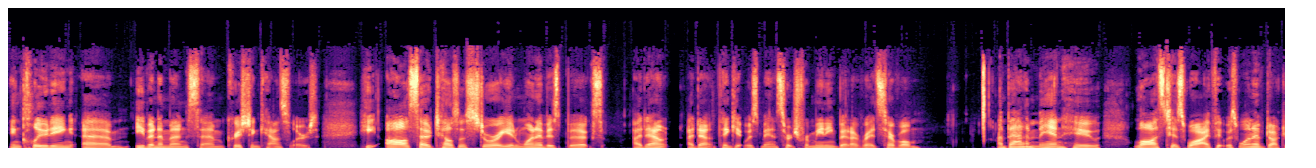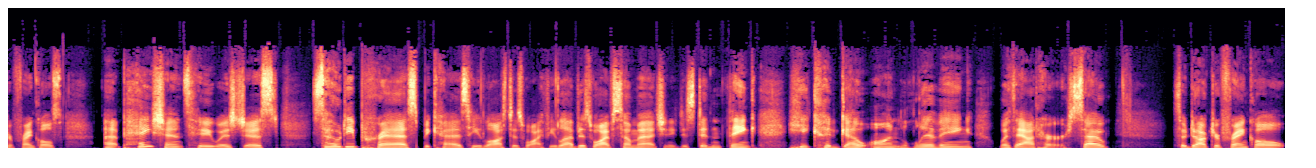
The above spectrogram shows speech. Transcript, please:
including um, even among some Christian counselors. He also tells a story in one of his books. I don't, I don't think it was Man's Search for Meaning, but I've read several about a man who lost his wife. It was one of Dr. Frankl's uh, patients who was just so depressed because he lost his wife. He loved his wife so much and he just didn't think he could go on living without her. So, so Dr. Frankl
